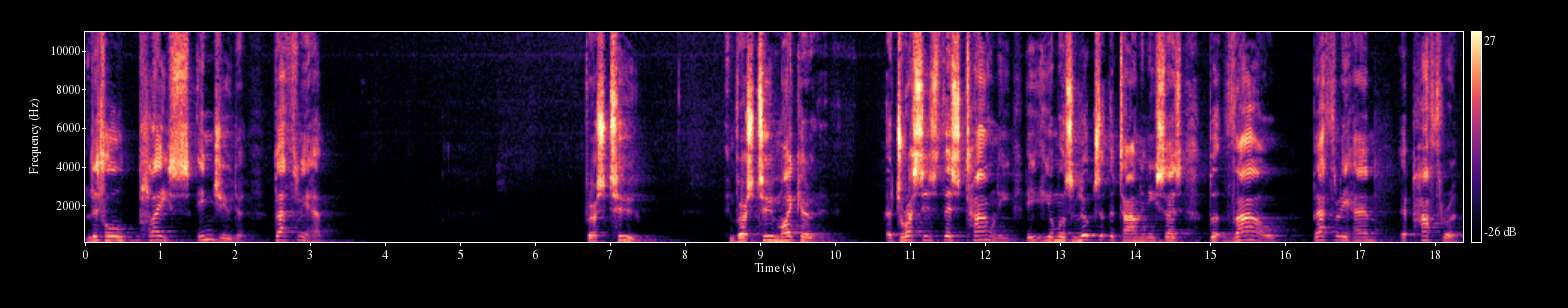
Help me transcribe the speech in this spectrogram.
little place in Judah, Bethlehem. Verse 2. In verse 2, Micah addresses this town. He, he, he almost looks at the town and he says, But thou, Bethlehem Ephrathah,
